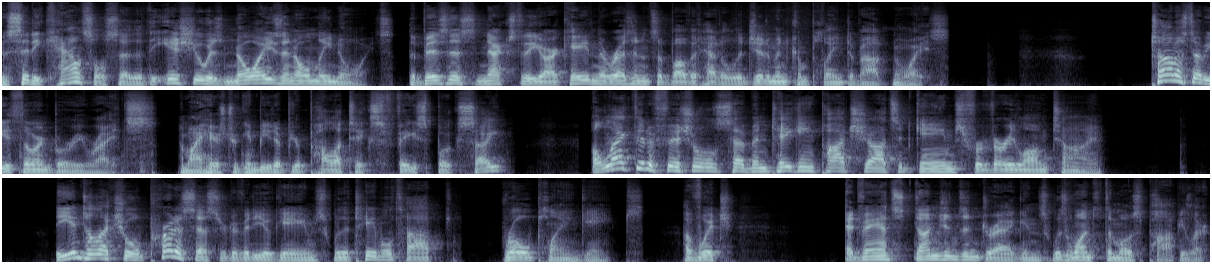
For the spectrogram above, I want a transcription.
The city council said that the issue is noise and only noise. The business next to the arcade and the residents above it had a legitimate complaint about noise. Thomas W. Thornbury writes, My History Can Beat Up Your Politics Facebook site. Elected officials have been taking pot shots at games for a very long time. The intellectual predecessor to video games were the tabletop role playing games, of which Advanced Dungeons and Dragons was once the most popular.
